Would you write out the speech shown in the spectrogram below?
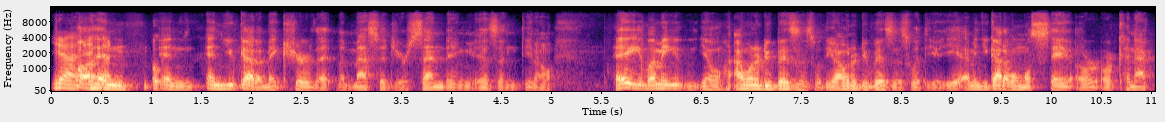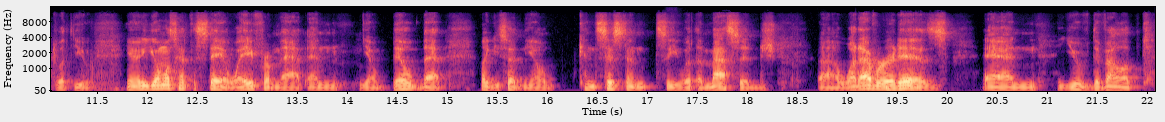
Yeah, well, and and, that, oh. and and you got to make sure that the message you're sending isn't, you know, hey, let me, you know, I want to do business with you. I want to do business with you. Yeah, I mean, you got to almost stay or, or connect with you. You know, you almost have to stay away from that and you know build that, like you said, you know, consistency with a message, uh, whatever it is, and you've developed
